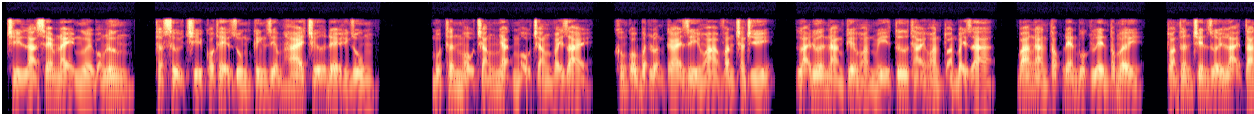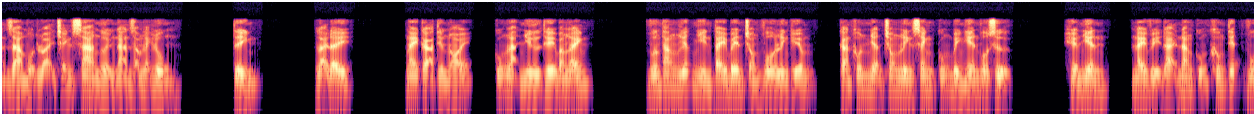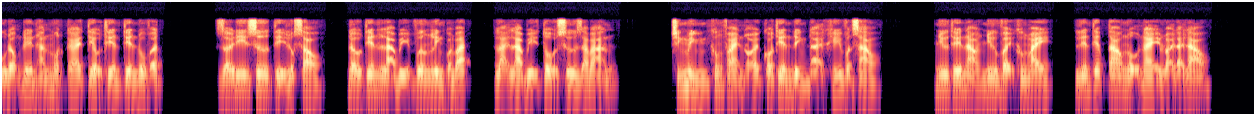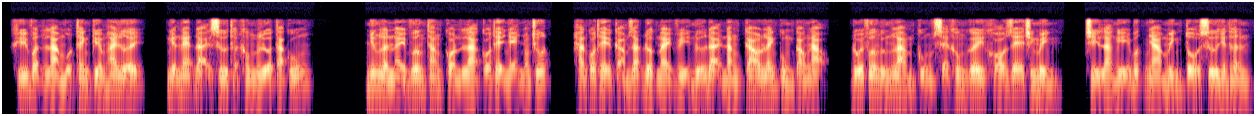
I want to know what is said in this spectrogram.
Chỉ là xem này người bóng lưng thật sự chỉ có thể dùng kinh diễm hai chữ để hình dung. Một thân màu trắng nhạt màu trắng váy dài không có bất luận cái gì hoa văn trang trí lại đưa nàng kia hoàn mỹ tư thái hoàn toàn bày ra ba ngàn tóc đen buộc lên tóc mây toàn thân trên dưới lại tản ra một loại tránh xa người ngàn dặm lạnh lùng tỉnh. Lại đây. Ngay cả tiếng nói, cũng là như thế băng lãnh. Vương thăng liếc nhìn tay bên trong vô linh kiếm, càn khôn nhận trong linh xanh cũng bình yên vô sự. Hiển nhiên, nay vị đại năng cũng không tiết vu động đến hắn một cái tiểu thiên tiên đồ vật. Rời đi sư tỷ lúc sau, đầu tiên là bị vương linh quan bắt, lại là bị tổ sư ra bán. Chính mình không phải nói có thiên đình đại khí vận sao? Như thế nào như vậy không may, liên tiếp tao nộ này loại đại lão. Khí vận là một thanh kiếm hai lưỡi, nghiện nét đại sư thật không lừa ta cũng. Nhưng lần này vương thăng còn là có thể nhẹ nhõm chút hắn có thể cảm giác được này vị nữ đại năng cao lanh cùng cao ngạo, đối phương ứng làm cũng sẽ không gây khó dễ chính mình, chỉ là nghĩ bức nhà mình tổ sư hiện thân.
